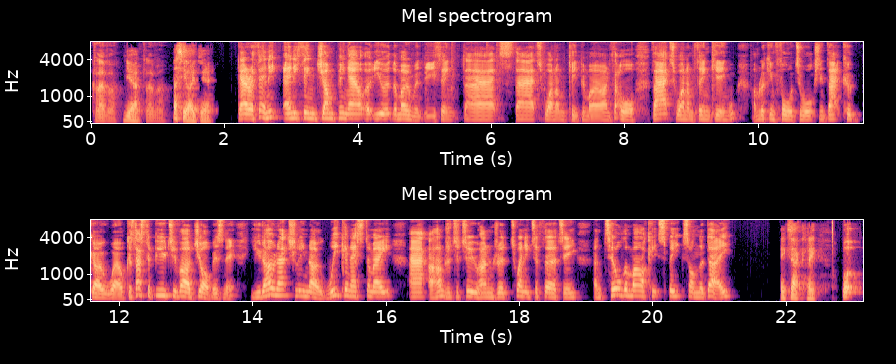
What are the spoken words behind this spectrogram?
Clever. Yeah. Clever. That's the idea. Gareth, any anything jumping out at you at the moment that you think that's that's one I'm keeping my eye on, or that's one I'm thinking I'm looking forward to auctioning. That could go well because that's the beauty of our job, isn't it? You don't actually know. We can estimate at 100 to 200, 20 to 30 until the market speaks on the day. Exactly. Well,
